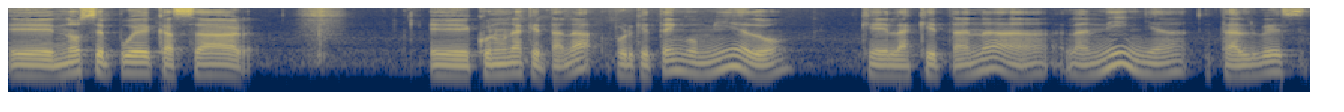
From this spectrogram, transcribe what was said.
Eh, no se puede casar eh, con una ketana porque tengo miedo que la ketana, la niña, tal vez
